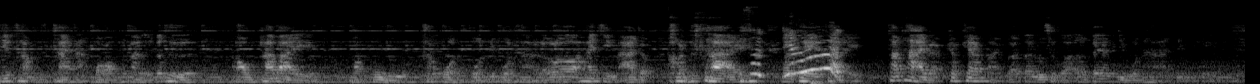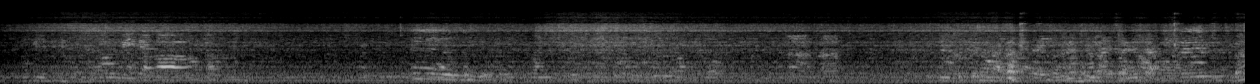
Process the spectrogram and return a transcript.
ที่ทำชายหาดปลอมขึ้นมาเลยก็คือเอาผ้าใบมาปูข้างบนส่วนที่บนหาดแล้วก็ให้จีมอาร์ตแบบขนทรายมาเทใส่ถ้าถ่ายแบบแคบๆหน่อยก็จะรู้สึกว่าเออก็ยังอยู่บนหาดอยู่ต้องมีเดี๋ยวรออืมอ่าฮะได้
